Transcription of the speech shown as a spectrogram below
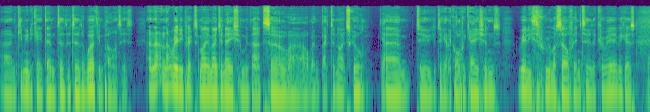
and communicate them to the, to the working parties and that and that really pricked my imagination with that. So uh, I went back to night school yeah. um, to to get the qualifications. Really threw myself into the career because, yeah.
